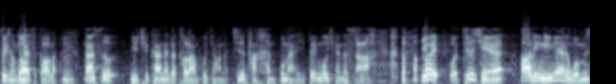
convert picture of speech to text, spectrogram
非常高，应该是高了。嗯，但是你去看那个特朗普讲的，其实他很不满意对目前的事，因为 之前二零零年我们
